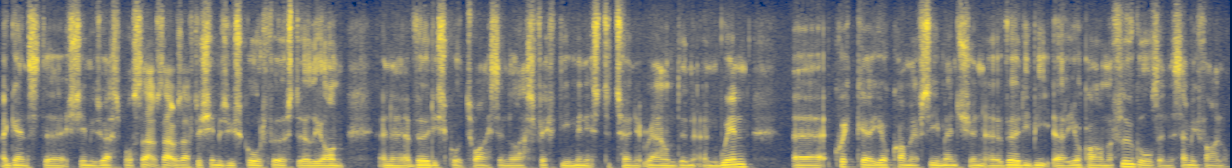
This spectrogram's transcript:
against uh, Shimizu S-Pulse. So that was, that was after Shimizu scored first early on, and uh, Verdy scored twice in the last 15 minutes to turn it round and, and win. Uh, quick uh, Yokohama FC mention: uh, Verdy beat uh, Yokohama Flugels in the semi-final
